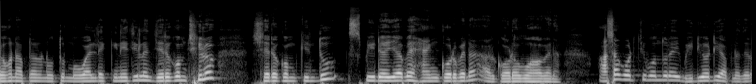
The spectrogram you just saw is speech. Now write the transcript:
যখন আপনারা নতুন মোবাইলটা কিনেছিলেন, যেরকম ছিল, সেরকম কিন্তু স্পিড হয়ে যাবে হ্যাং করবে না আর গরমও হবে না। আশা করছি বন্ধুরা, এই ভিডিওটি আপনাদের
